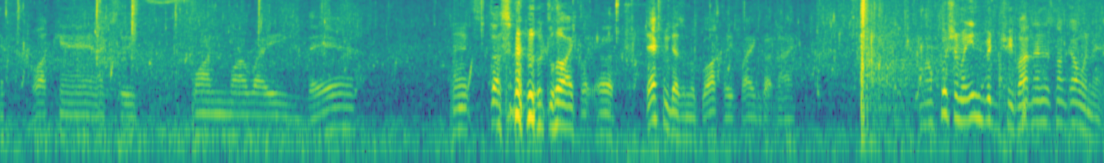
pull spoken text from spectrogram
If I can actually find my way there. And it doesn't look likely. Uh, definitely doesn't look likely if I ain't got no. I'm pushing my inventory button and it's not going there.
